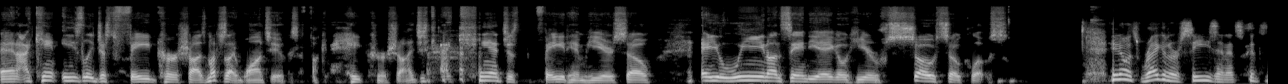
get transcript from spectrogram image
And I can't easily just fade Kershaw as much as I want to because I fucking hate Kershaw. I just I can't just fade him here. So a lean on San Diego here, so so close. You know, it's regular season. It's it's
